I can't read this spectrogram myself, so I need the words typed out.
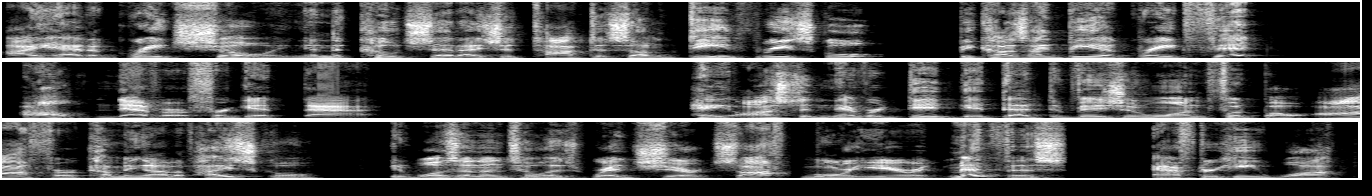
I had a great showing, and the coach said I should talk to some D3 school because I'd be a great fit. I'll never forget that. Hey, Austin never did get that Division 1 football offer coming out of high school. It wasn't until his redshirt sophomore year at Memphis, after he walked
